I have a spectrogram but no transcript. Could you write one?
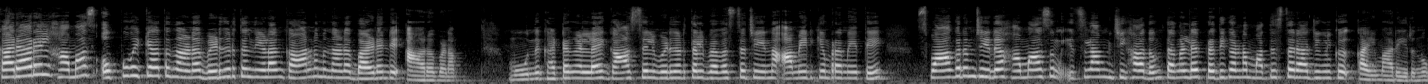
കരാറിൽ ഹമാസ് ഒപ്പുവെക്കാത്തതാണ് വെടിനിർത്തൽ നീളാൻ കാരണമെന്നാണ് ബൈഡന്റെ ആരോപണം. മൂന്ന് ഘട്ടങ്ങളിലായി ഗാസിൽ വെടിനിർത്തൽ വ്യവസ്ഥ ചെയ്യുന്ന അമേരിക്കൻ പ്രമേയത്തെ സ്വാഗതം ചെയ്ത് ഹമാസും ഇസ്ലാമിക് ജിഹാദും തങ്ങളുടെ പ്രതികരണം മധ്യസ്ഥ രാജ്യങ്ങൾക്ക് കൈമാറിയിരുന്നു.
